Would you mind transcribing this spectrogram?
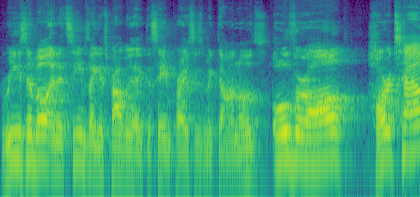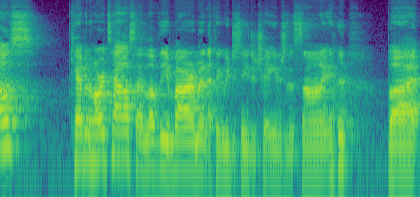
reasonable and it seems like it's probably like the same price as mcdonald's overall hart's house kevin hart's house i love the environment. I think we just need to change the sign. But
